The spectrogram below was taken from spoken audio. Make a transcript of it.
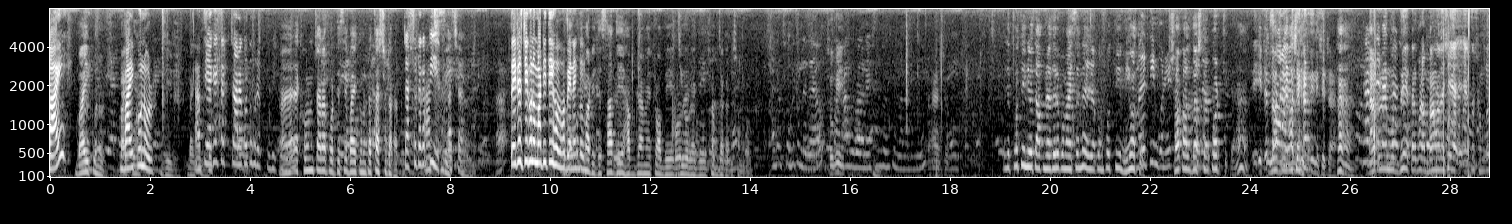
বাই? বাইকুনুর। বাইকুনুর। জি বাই এক চারা কত করে এখন চারা পড়তেছে বাইকুনুরটা চারশো টাকা। করে। চারশো টাকা পিস আচ্ছা তো এটা যে কোনো মাটিতেই হবে নাকি? মাটিতে সাদে হাফ ড্রামে টবে জিও ব্যাগে সব জায়গাতে সম্ভব। এই যে প্রতিনিয়ত আপনারা যেরকম আইছেন না এরকম প্রতিনিয়ত বোনের সকাল দশটার পর থেকে হ্যাঁ? এটা তো দেখার জিনিস এটা। হ্যাঁ হ্যাঁ। মধ্যে তারপর বাংলাদেশে এত সুন্দর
